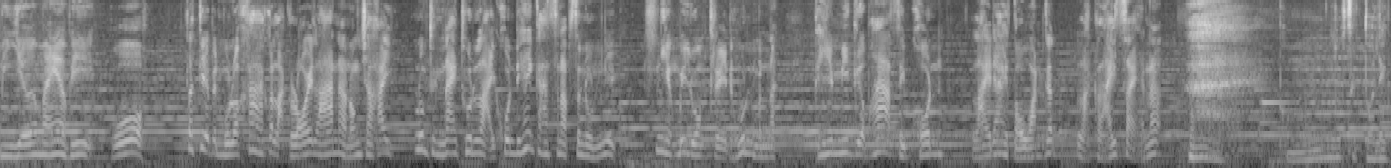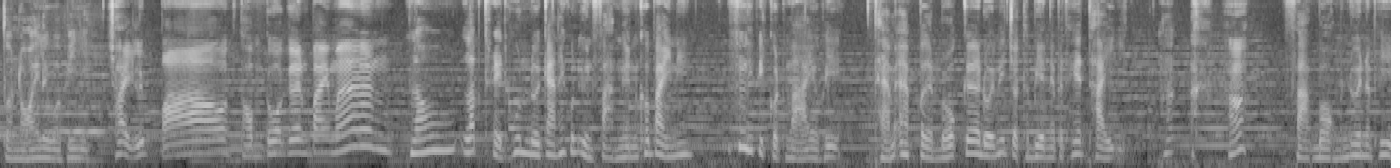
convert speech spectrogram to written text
มีเยอะไหมอะพี่ โอ้ ถ้าเทียบเป็นมูลค่าก็หลักร้อยล้านอะน้องชาย รวมถึงนายทุนหลายคนที่ให้การสนับสนุนอีกนี่ยังไม่รวมเทรดหุ้นมันนะ ทีมมีเกือบ 50 คน รายได้ต่อวันก็หลักหลายแสนอะผมรู้สึกตัวเล็กตัวน้อยเลยว่ะพี่ ใช่หรือเปล่าถ่อมตัวเกินไปมั้ง แล้วรับเทรดหุ้นโดยการให้คนอื่นฝากเงินเข้าไปนี่ ไม่ผิดกฎหมายเหรอพี่ แถมแอบเปิดโบรกเกอร์โดยไม่จดทะเบียนในประเทศไทยอีก ฮะ ฝากบอกมันด้วยนะพี่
